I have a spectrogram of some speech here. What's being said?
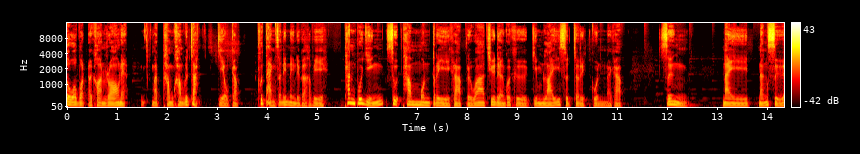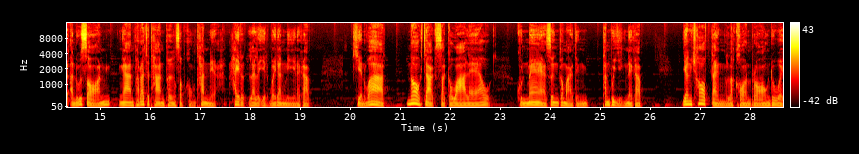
ตัวบทละครร้องเนี่ย มาทำความรู้จักเกี่ยวกับผู้แต่งสักนิดหนึ่งดีกว่าครับพี่ ท่านผู้หญิงสุธรรมมนตรีครับ หรือว่าชื่อเดิมก็คือกิมไลท์สุจริตกุลนะครับ ซึ่งในหนังสืออนุสรณ์งานพระราชทานเพลิงศพของท่านเนี่ยให้รายละเอียดไว้ดังนี้นะครับ เขียนว่า นอกจากสักวาแล้ว คุณแม่ซึ่งก็หมายถึงท่านผู้หญิงนะครับ ยังชอบแต่งละครร้องด้วย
